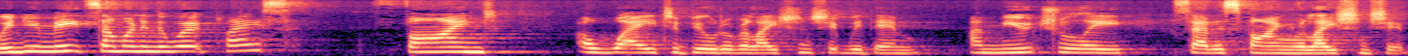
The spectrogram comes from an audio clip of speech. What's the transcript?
When you meet someone in the workplace, find a way to build a relationship with them, a mutually satisfying relationship.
